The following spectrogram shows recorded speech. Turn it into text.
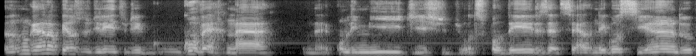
Então, não ganharam apenas o direito de governar né, com limites de outros poderes, etc., negociando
